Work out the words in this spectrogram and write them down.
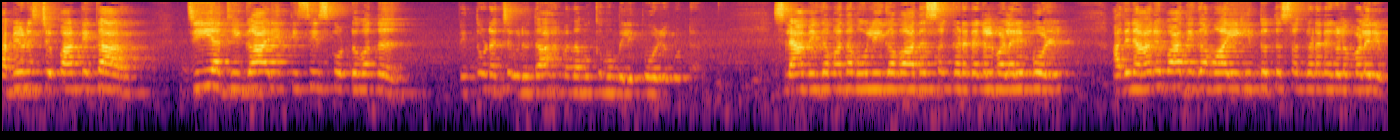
കമ്മ്യൂണിസ്റ്റ് പാർട്ടിക്കാർ ജി അധികാരി തിസീസ് കൊണ്ടുവന്ന് പിന്തുണച്ച ഒരു ഉദാഹരണം നമുക്ക് മുമ്പിൽ ഇപ്പോഴും ഉണ്ട്. ഇസ്ലാമിക മതമൗലികവാദ സംഘടനകൾ വളരുമ്പോൾ അതിനാനുപാതികമായി ഹിന്ദുത്വ സംഘടനകളും വളരും.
